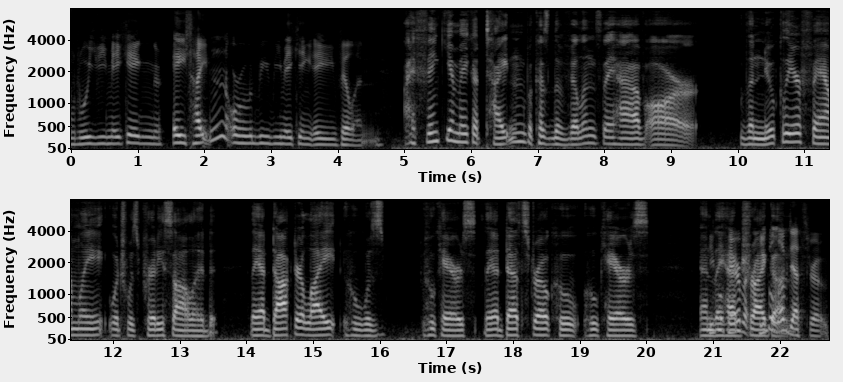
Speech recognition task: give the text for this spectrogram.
would we be making a Titan or would we be making a villain? I think you make a Titan because the villains they have are the nuclear family, which was pretty solid. They had Doctor Light, who was who cares. They had Deathstroke, who who cares, and People they had about- Trigon. People love Deathstroke.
